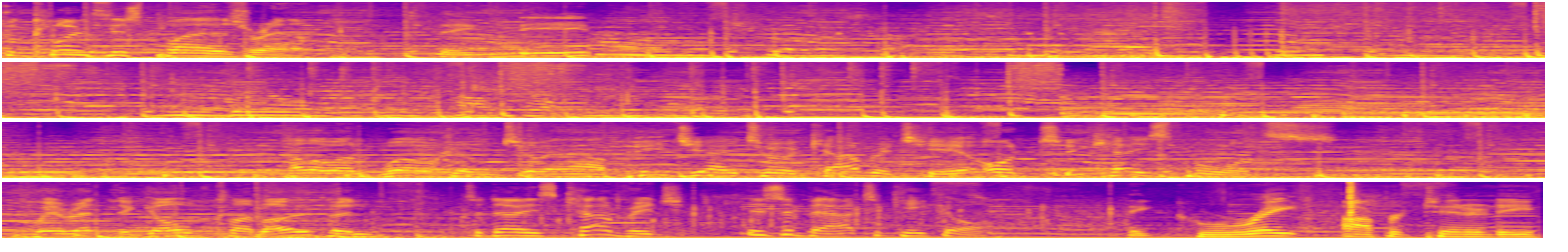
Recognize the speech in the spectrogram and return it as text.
concludes this players' round. They need How and welcome to our PGA Tour coverage here on 2K Sports. We're at the Golf Club Open. Today's coverage is about to kick off. a great opportunity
